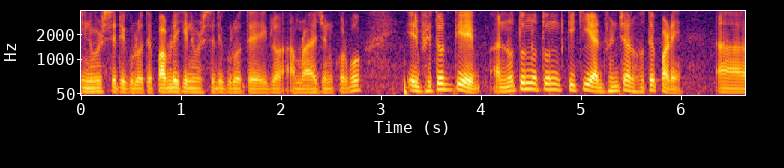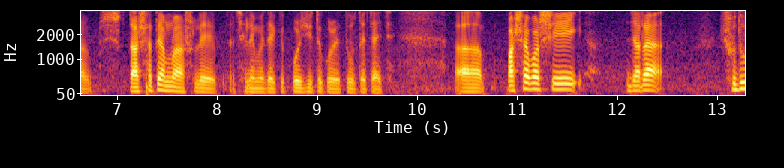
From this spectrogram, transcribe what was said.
ইউনিভার্সিটিগুলোতে পাবলিক ইউনিভার্সিটিগুলোতে এগুলো আমরা আয়োজন করব। এর ভেতর দিয়ে নতুন নতুন কী কী অ্যাডভেঞ্চার হতে পারে তার সাথে আমরা আসলে ছেলেমেয়েদেরকে পরিচিত করে তুলতে চাইছি। পাশাপাশি যারা শুধু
